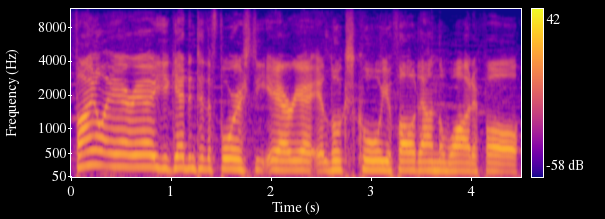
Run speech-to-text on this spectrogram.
final area, you get into the foresty area. It looks cool. You fall down the waterfall.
